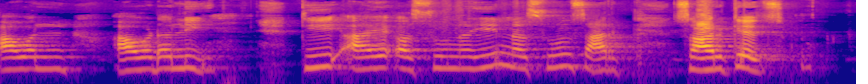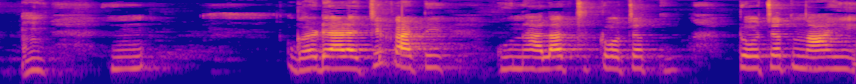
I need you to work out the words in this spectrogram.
आवड आवडली. ती आहे असूनही नसून सार सारखेच. घड्याळाची काठी कुणाला टोचत टोचत नाही.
